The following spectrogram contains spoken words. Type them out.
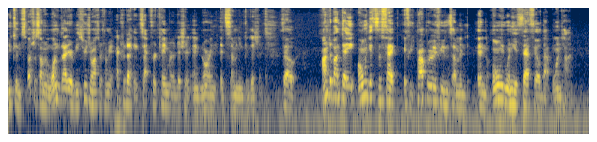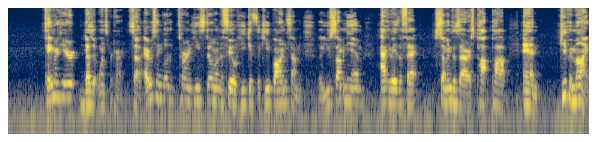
you can special summon one Gladiator Beast Fusion monster from your extra deck except for Tamer Editor, ignoring its summoning condition. So, Andavante only gets the effect if he's properly fusion summoned and only when he is stat failed that one time. Tamer here does it once per turn. So every single turn he's still on the field, he gets to keep on summoning. So you summon him, activate the effect, summon Gyzarus, pop pop, and keep in mind,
